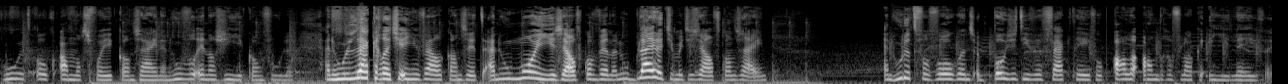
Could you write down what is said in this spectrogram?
hoe het ook anders voor je kan zijn. En hoeveel energie je kan voelen. En hoe lekker dat je in je vel kan zitten. En hoe mooi je jezelf kan vinden. En hoe blij dat je met jezelf kan zijn. En hoe dat vervolgens een positief effect heeft op alle andere vlakken in je leven.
